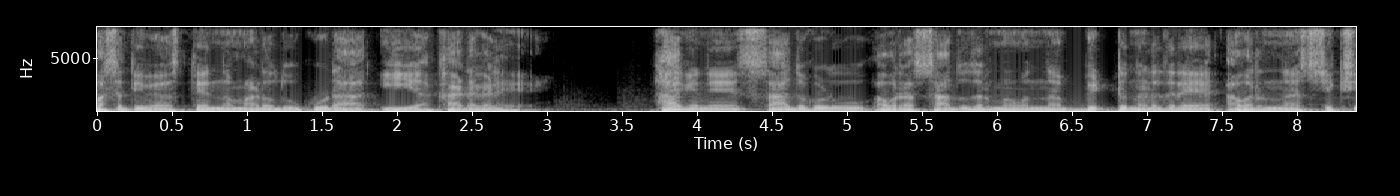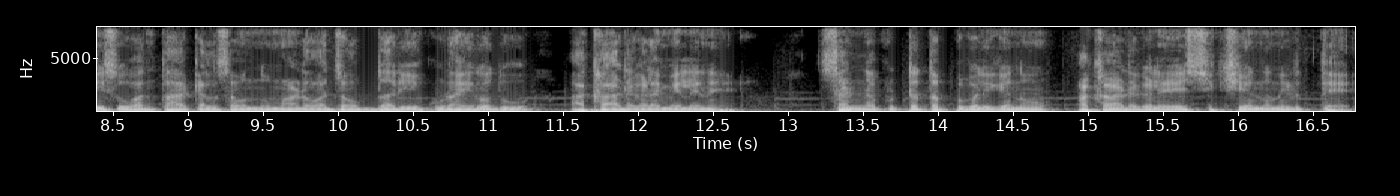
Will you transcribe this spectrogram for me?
ವಸತಿ ವ್ಯವಸ್ಥೆಯನ್ನು ಮಾಡೋದು ಕೂಡ ಈ ಅಖಾಡಗಳೇ. ಹಾಗೆಯೇ ಸಾಧುಗಳು ಅವರ ಸಾಧು ಧರ್ಮವನ್ನು ಬಿಟ್ಟು ನಡೆದರೆ ಅವರನ್ನು ಶಿಕ್ಷಿಸುವಂತಹ ಕೆಲಸವನ್ನು ಮಾಡುವ ಜವಾಬ್ದಾರಿಯೂ ಕೂಡ ಇರೋದು ಅಖಾಡಗಳ ಮೇಲೇನೆ. ಸಣ್ಣ ಪುಟ್ಟ ತಪ್ಪುಗಳಿಗೇನು ಅಖಾಡಗಳೇ ಶಿಕ್ಷೆಯನ್ನು ನೀಡುತ್ತೆ.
